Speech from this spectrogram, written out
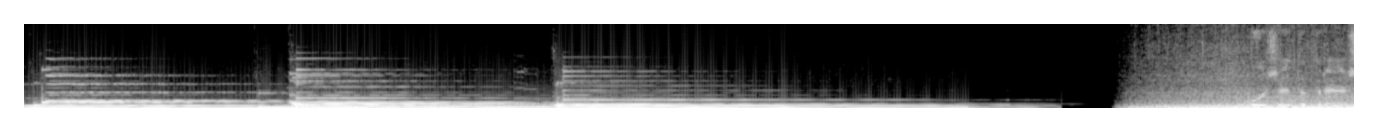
Боже, это трэш.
